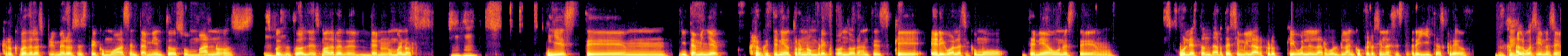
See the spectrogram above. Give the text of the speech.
creo que fue de los primeros este, como asentamientos humanos después de todo el desmadre de, de Númenor. Y este, mm, y también ya creo que tenía otro nombre Gondor antes que era igual así como tenía un este un estandarte similar, creo que igual el árbol blanco, pero sin las estrellitas, creo. Algo así, no sé.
